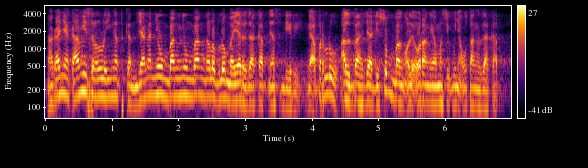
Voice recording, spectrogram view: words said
Makanya kami selalu ingatkan, jangan nyumbang-nyumbang kalau belum bayar zakatnya sendiri. Nggak perlu al-bahja disumbang oleh orang yang masih punya utang zakat.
